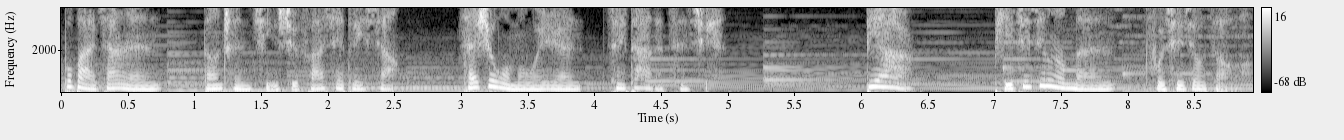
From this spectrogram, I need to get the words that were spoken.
不把家人当成情绪发泄对象，才是我们为人最大的自觉。第二，脾气进了门，福气就走了。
